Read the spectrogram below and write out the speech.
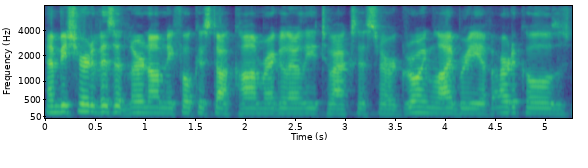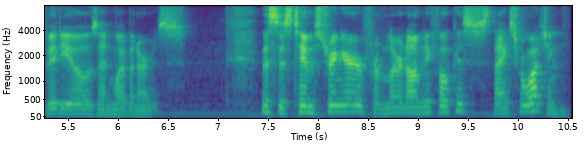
And be sure to visit learnomnifocus.com regularly to access our growing library of articles, videos, and webinars. This is Tim Stringer from Learn OmniFocus. Thanks for watching.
